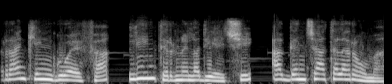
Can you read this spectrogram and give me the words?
Ranking UEFA, l'Inter nella 10, agganciata la Roma.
